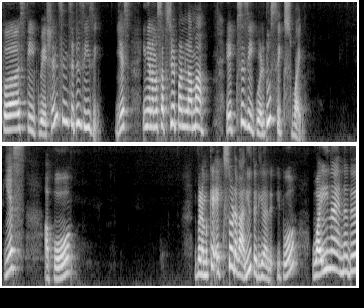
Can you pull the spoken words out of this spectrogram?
first equation since it is easy yes இங்கே நம்ம சப்ஸ்டியூட் பண்ணலாமா? X is equal to six y yes அப்போது இப்போ நமக்கு எக்ஸோட வேல்யூ தெரியாது. இப்போது ஒய்னா என்னது?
